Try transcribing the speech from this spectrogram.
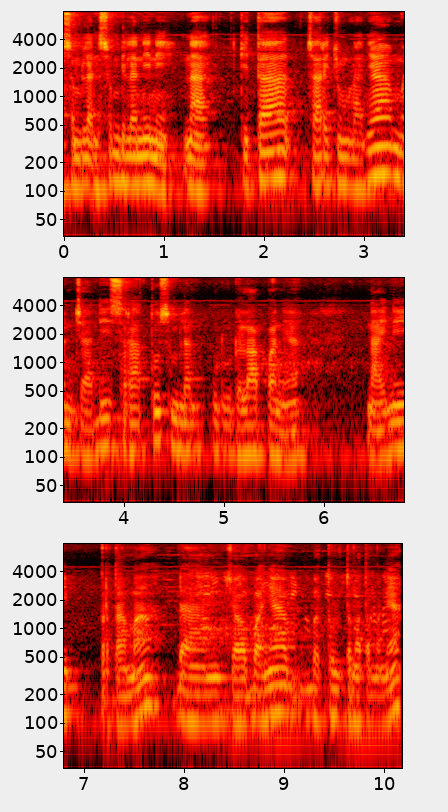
99 eh, ini. Nah kita cari jumlahnya menjadi 198 ya nah ini pertama dan jawabannya betul teman-teman ya.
